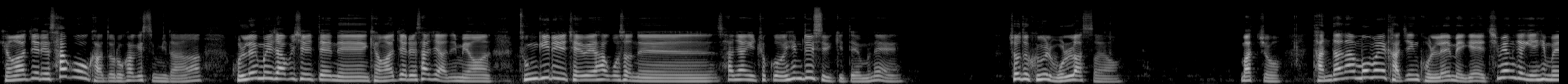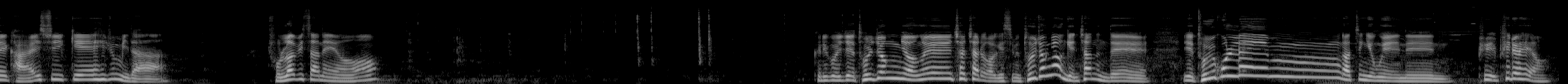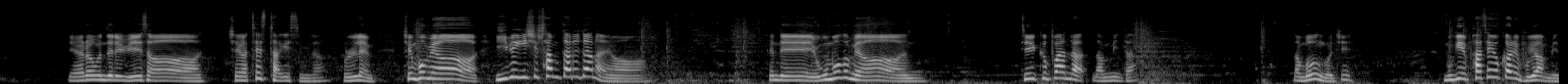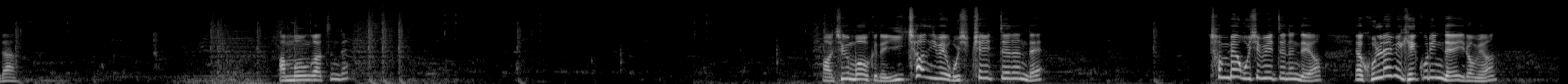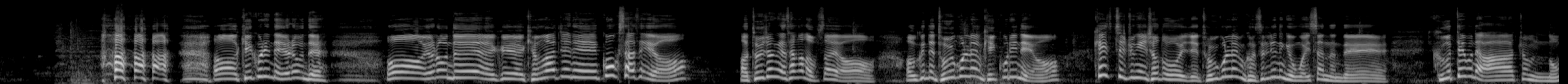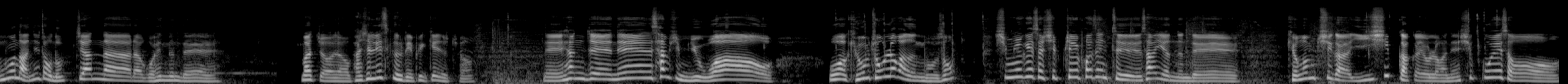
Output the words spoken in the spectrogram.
경화제를 사고 가도록 하겠습니다. 골렘을 잡으실 때는 경화제를 사지 않으면 둔기를 제외하고서는 사냥이 조금 힘들 수 있기 때문에 저도 그걸 몰랐어요. 맞죠? 단단한 몸을 가진 골렘에게 치명적인 힘을 가할 수 있게 해줍니다. 졸라 비싸네요. 그리고 이제 돌정령을 처치하러 가겠습니다. 돌정령 은 괜찮은데 돌골렘 같은 경우에는 피- 필요해요. 예, 여러분들을 위해서 제가 테스트 하겠습니다. 골렘. 지금 보면 223 따르잖아요. 근데 요거 먹으면 딜 끝반 나- 납니다. 나 먹은 거지? 무기에 파쇄 효과를 부여합니다. 안 먹은 것 같은데? 아, 지금 뭐, 근데 2257 뜨는데? 1151 뜨는데요? 야, 골렘이 개꿀인데, 이러면? 어, 개꿀인데, 여러분들. 어, 여러분들, 그, 경화제는 꼭 사세요. 어, 돌정량 상관없어요. 어, 근데 돌골렘 개꿀이네요. 캐스트 중에 저도 이제 돌골렘이 거슬리는 경우가 있었는데, 그것 때문에, 아, 좀 너무 난이도가 높지 않나라고 했는데, 맞죠? 바실리스크 그래픽 깨졌죠. 네, 현재는 36. 와우. 와, 경험치 올라가는 거 보소? 16에서 17% 사이였는데 경험치가 20 가까이 올라가네. 19에서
